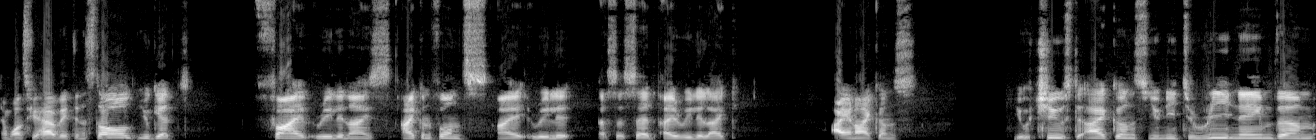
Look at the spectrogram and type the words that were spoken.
And once you have it installed you get five really nice icon fonts. I really, as I said, I really like Ionicons. You choose the icons you need to rename them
